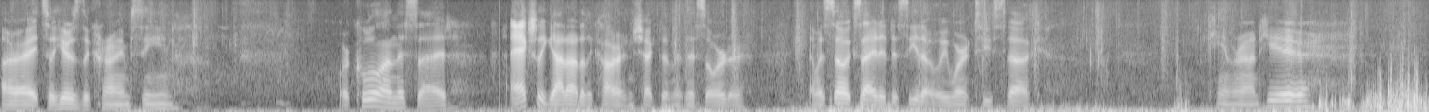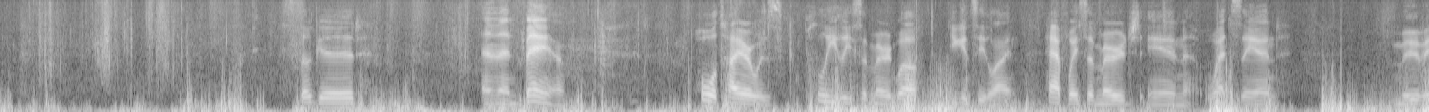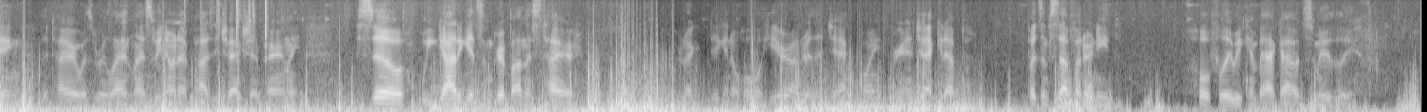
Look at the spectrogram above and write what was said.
Alright, so here's the crime scene. We're cool on this side. I actually got out of the car and checked them in this order and was so excited to see that we weren't too stuck. Came around here. Still good. And then bam! Whole tire was completely submerged. Well, you can see the line. Halfway submerged in wet sand. Moving. Relentless. We don't have posi traction apparently. So we got to get some grip on this tire. We're digging a hole here under the jack point. We're going to jack it up, put some stuff underneath. Hopefully we can back out smoothly.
